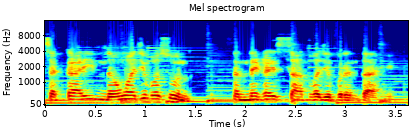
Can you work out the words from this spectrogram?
सकाळी नऊ वाजेपासून संध्याकाळी सात वाजेपर्यंत आहे.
